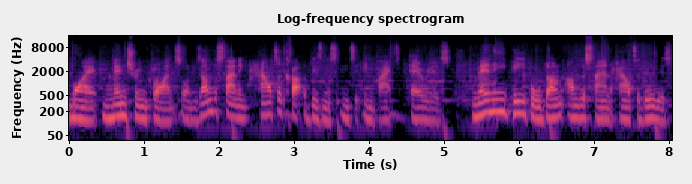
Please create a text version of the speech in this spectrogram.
my mentoring clients on is understanding how to cut a business into impact areas. Many people don't understand how to do this.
